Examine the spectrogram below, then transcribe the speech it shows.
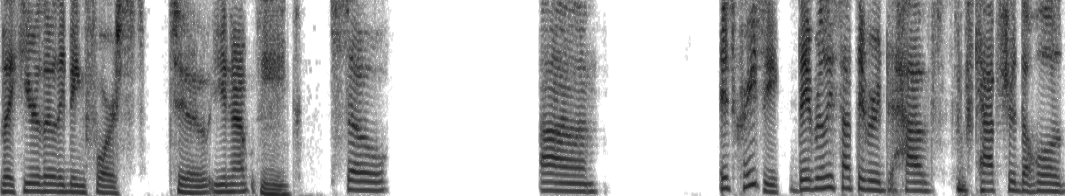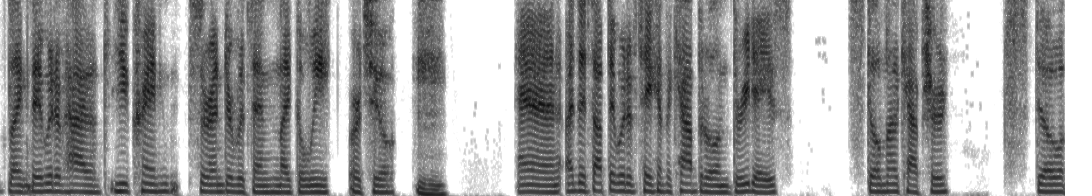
Like you're literally being forced to, you know. Mhm. So, um, it's crazy. They really thought they would have captured the whole, like they would have had Ukraine surrender within like a week or two. Mhm. And uh, they thought they would have taken the capital in three days. Still not captured. Still,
